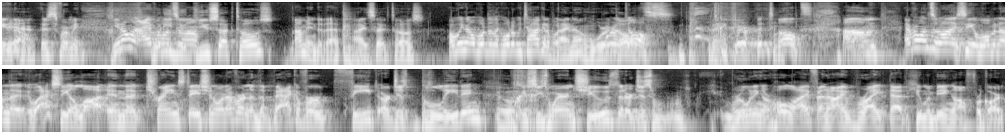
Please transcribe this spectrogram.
painted, though. yeah. This is for me. You know what? Every What do you once in a do? while- Do you suck toes? I'm into that. I suck toes. Are we not? What, are- like, what are we talking about? I know, we're adults. adults. we're adults. Um, every once in a while, I see a woman on the, well, actually a lot in the train station, or whatever, and the back of her feet are just bleeding Ugh. because she's wearing shoes that are just ru- ruining her whole life. And I write that human being off regard.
